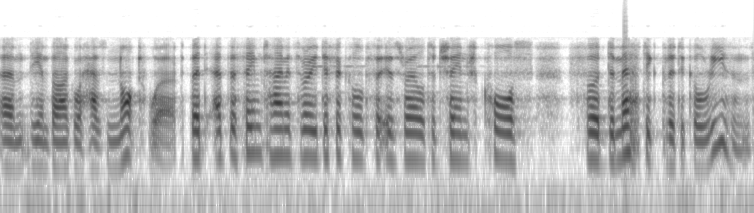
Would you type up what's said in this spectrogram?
um, the embargo has not worked. But at the same time, it's very difficult for Israel to change course for domestic political reasons.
